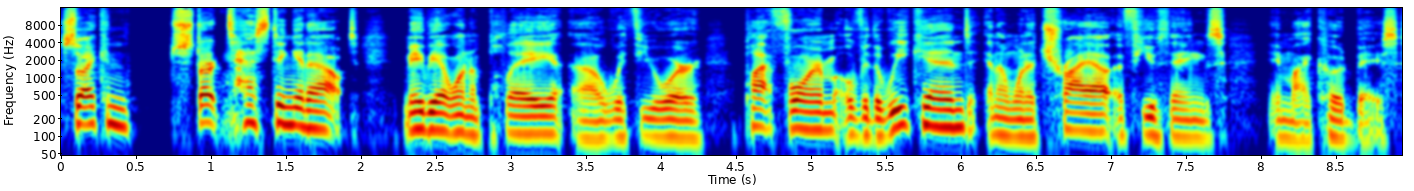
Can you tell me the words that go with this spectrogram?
so I can start testing it out. Maybe I want to play uh, with your platform over the weekend and I want to try out a few things in my code base.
